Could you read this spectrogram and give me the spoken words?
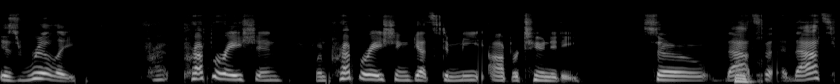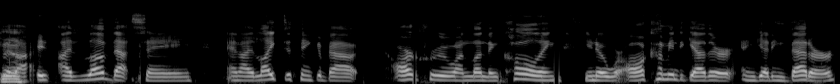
is really pre- preparation when preparation gets to meet opportunity. So that's hmm. that's what yeah. I, I love that saying. And I like to think about our crew on London Calling. You know, we're all coming together and getting better,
